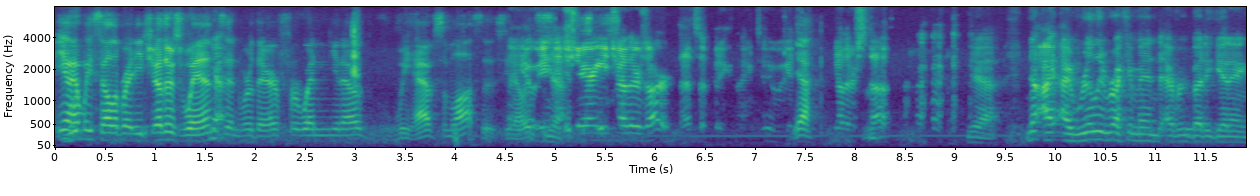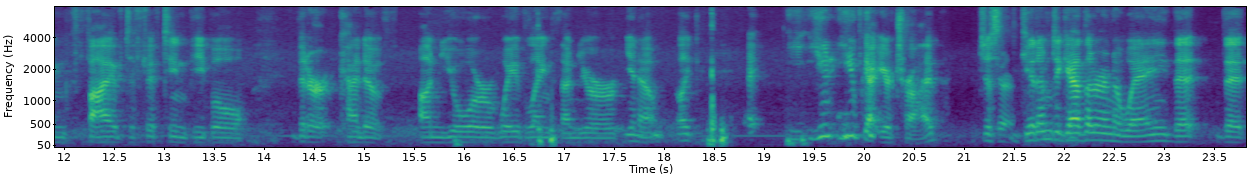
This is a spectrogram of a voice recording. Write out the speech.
Yeah, and we celebrate each other's wins, Yeah. and we're there for when you know we have some losses. You know, You it's, yeah. it's- sharing it's- each other's art. That's a big thing too. We get Yeah. to see each other's stuff. yeah. No, I, I really recommend everybody getting five to fifteen people that are kind of on your wavelength, on your you know, like eh, you you've got your tribe. Just Sure. get them together in a way that that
